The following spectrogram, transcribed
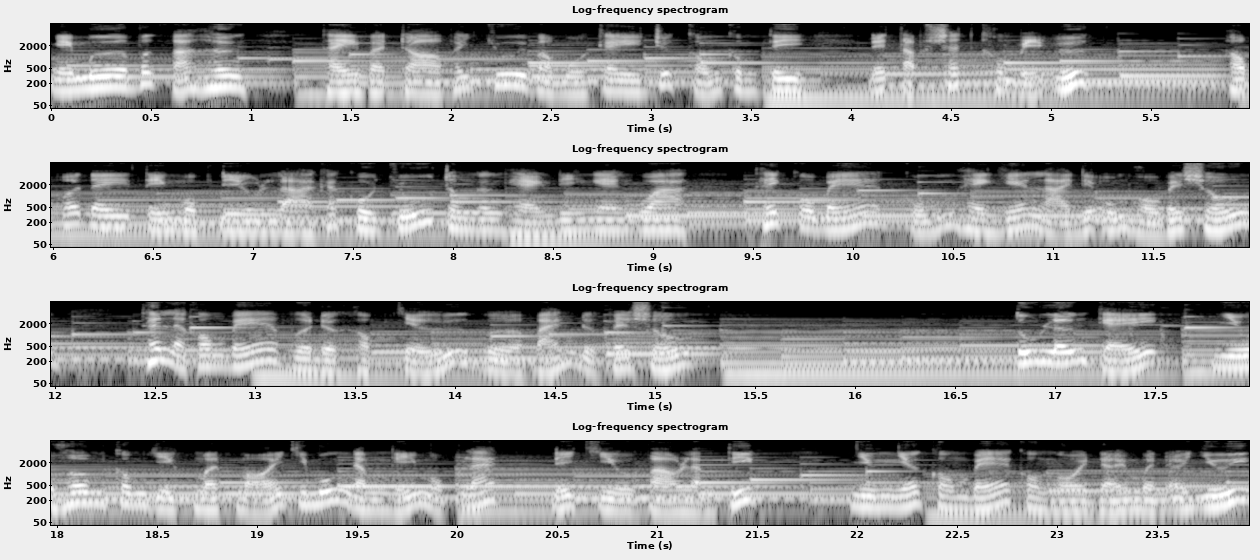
Ngày mưa vất vả hơn thầy và trò phải chui vào bụi cây trước cổng công ty để tập sách không bị ướt. Học ở đây tiện một điều là các cô chú trong ngân hàng đi ngang qua, thấy cô bé cũng hay ghé lại để ủng hộ vé số. Thế là con bé vừa được học chữ vừa bán được vé số. Tú lớn kể, nhiều hôm công việc mệt mỏi chỉ muốn nằm nghỉ một lát để chiều vào làm tiếp, nhưng nhớ con bé còn ngồi đợi mình ở dưới,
